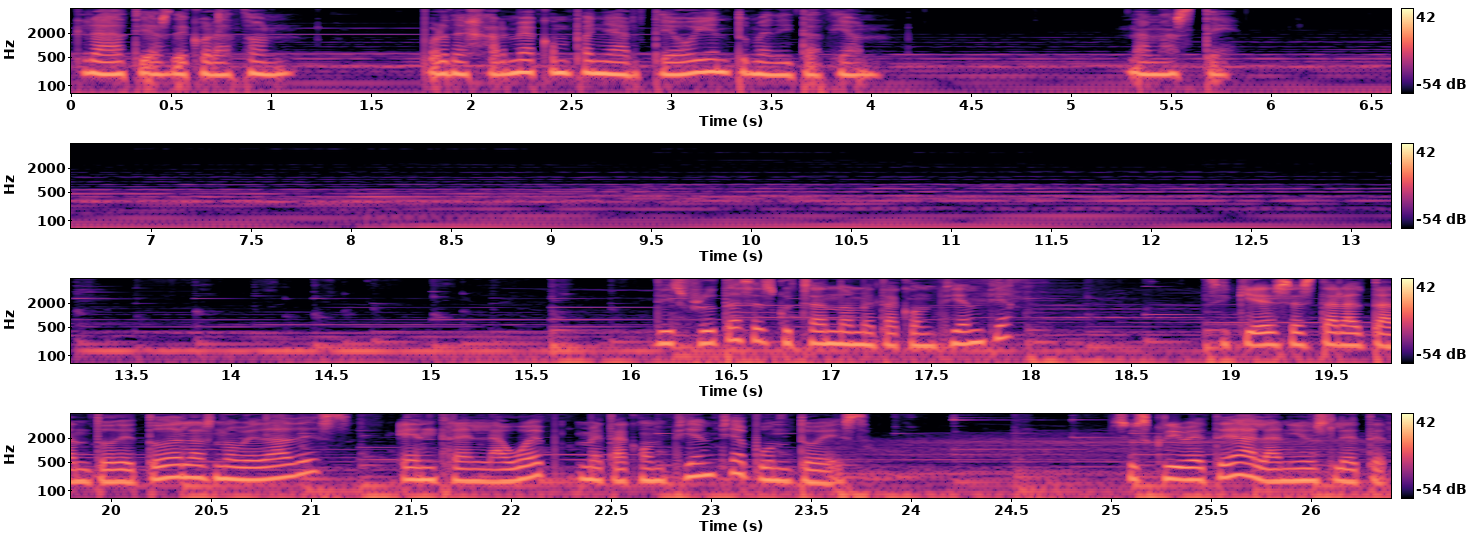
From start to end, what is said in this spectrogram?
Gracias de corazón por dejarme acompañarte hoy en tu meditación. Namaste. ¿Disfrutas escuchando Metaconciencia? Si quieres estar al tanto de todas las novedades, entra en la web metaconciencia.es. Suscríbete a la newsletter.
